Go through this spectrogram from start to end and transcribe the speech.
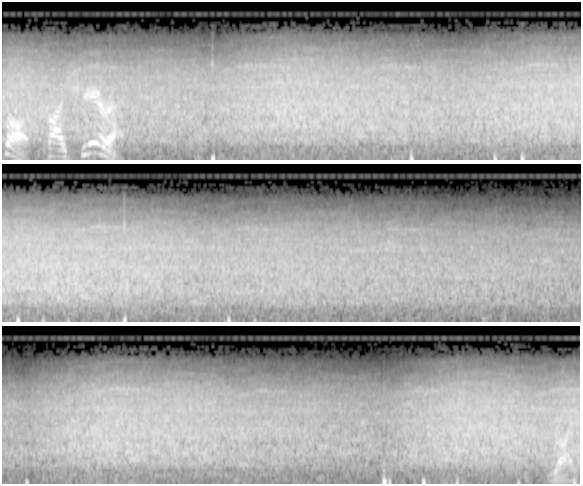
Kickoff by Shearer. Right.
